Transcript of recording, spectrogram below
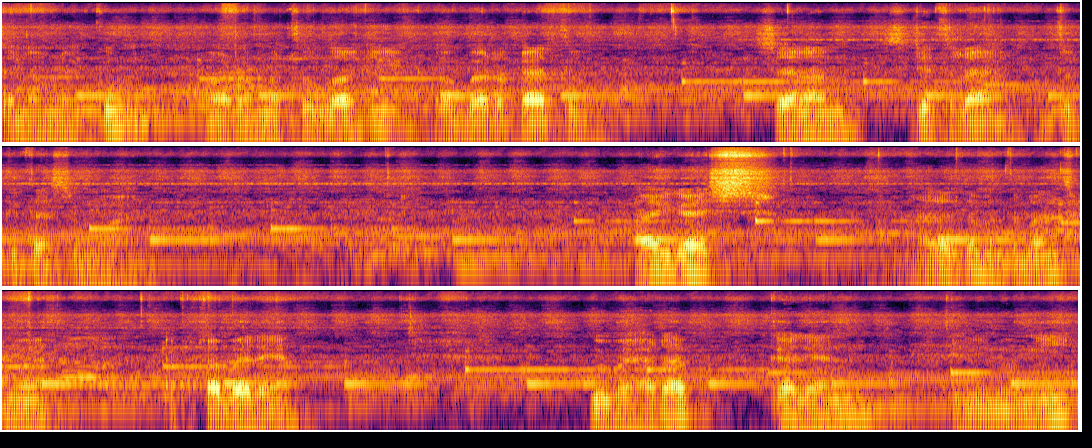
Assalamualaikum warahmatullahi wabarakatuh. Salam sejahtera untuk kita semua. Hai guys, halo teman-teman semua. Apa kabar ya? Gue berharap kalian dilindungi,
